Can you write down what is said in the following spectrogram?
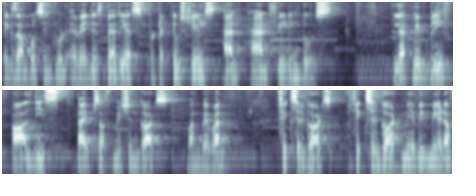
Examples include awareness barriers, protective shields and hand feeding tools. Let me brief all these types of machine guards one by one. Fixed guards. Fixed guard may be made of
